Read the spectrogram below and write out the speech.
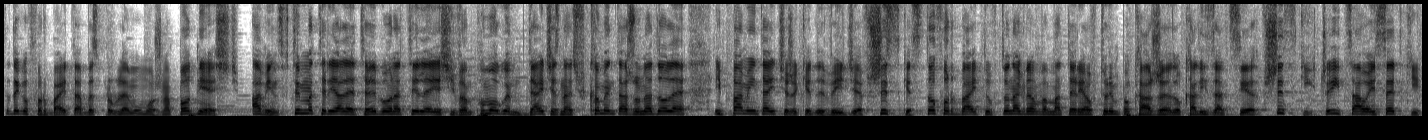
to tego Fortbyte'a bez problemu można podnieść. A więc w tym materiale to było na tyle. Jeśli wam pomogłem, dajcie znać w komentarzu na dole i pamiętajcie, że kiedy wyjdzie wszystkie 100 Fortbyte'ów, to nagram wam materiał, w którym pokażę lokalizację wszystkich, czyli całej setki.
